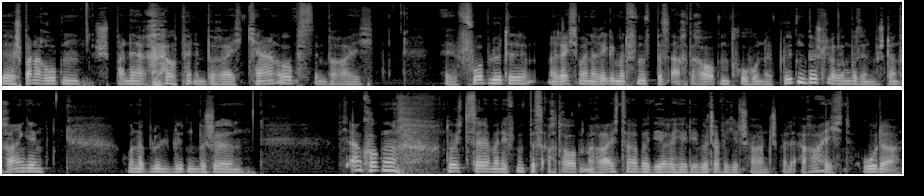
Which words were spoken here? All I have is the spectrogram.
Äh, Spannerraupen, Spannerraupen im Bereich Kernobst, im Bereich äh, Vorblüte rechnet man in der Regel mit fünf bis acht Raupen pro 100 Blütenbüschel, aber man muss in den Bestand reingehen. 100 Blütenbüschel sich angucken, durchzählen, wenn ich fünf bis acht Raupen erreicht habe, wäre hier die wirtschaftliche Schadenschwelle erreicht. Oder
